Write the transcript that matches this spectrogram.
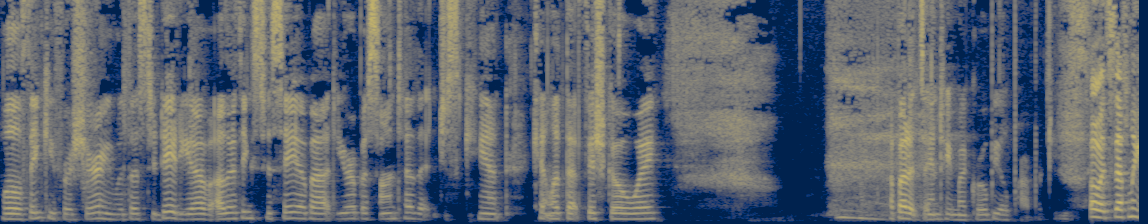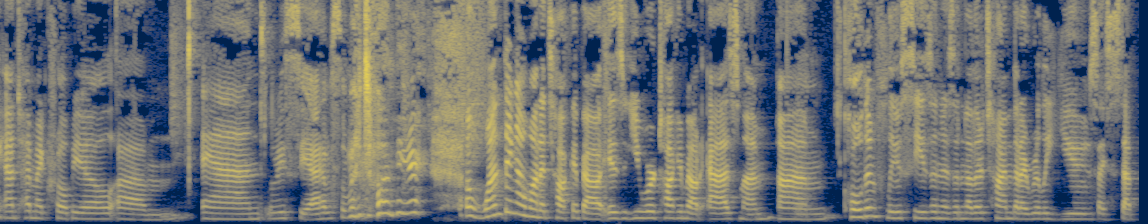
Well, thank you for sharing with us today. Do you have other things to say about yerba santa that just can't can't let that fish go away? How about its antimicrobial properties? Oh, it's definitely antimicrobial. Um, and let me see, I have so much on here. Oh, one thing I want to talk about is you were talking about asthma. Um, cold and flu season is another time that I really use. I step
